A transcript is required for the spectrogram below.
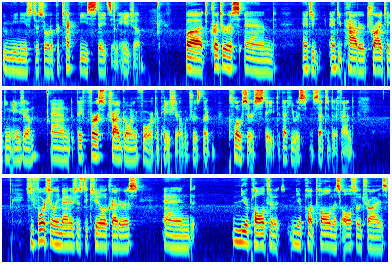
Eumenes to sort of protect these states in Asia. But Craterus and Anti- Antipater tried taking Asia, and they first tried going for Capatia, which was the closer state that he was set to defend. He fortunately manages to kill Craterus, and Neoptolemus also tries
